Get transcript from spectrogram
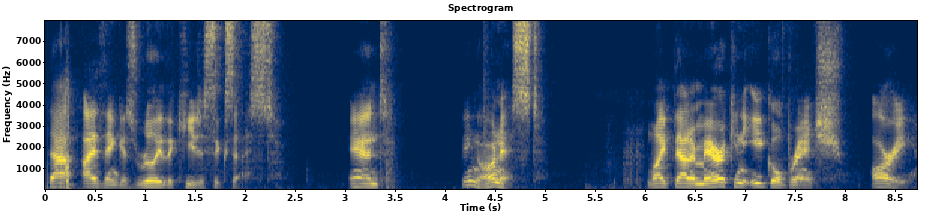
That, I think, is really the key to success. And being honest. Like that American Eagle branch, Aerie.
